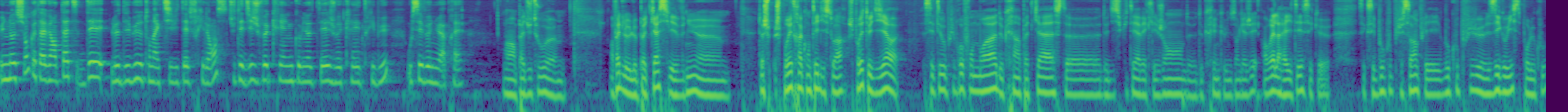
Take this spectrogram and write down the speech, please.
une, notion que tu avais en tête dès le début de ton activité de freelance. Tu t'es dit, je veux créer une communauté, je veux créer une tribu, ou c'est venu après? Non, pas du tout. Euh. En fait, le, podcast, il est venu. Euh, je, pourrais te raconter l'histoire. Je pourrais te dire, c'était au plus profond de moi de créer un podcast, euh, de discuter avec les gens, de, créer une communauté engagée. En vrai, la réalité, c'est que c'est que c'est beaucoup plus simple et beaucoup plus égoïste pour le coup.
